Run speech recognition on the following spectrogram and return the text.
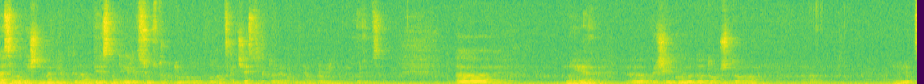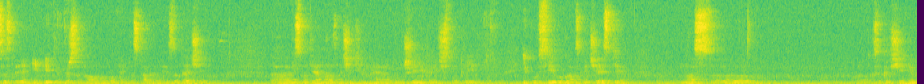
На сегодняшний момент, когда мы пересмотрели всю структуру Луганской части, которая у меня в управлении находится, мы пришли к выводу о том, что мы в состоянии этим персоналом выполнять поставленные задачи, э, несмотря на значительное уменьшение количества клиентов. И по всей Луганской части у нас э, сокращению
